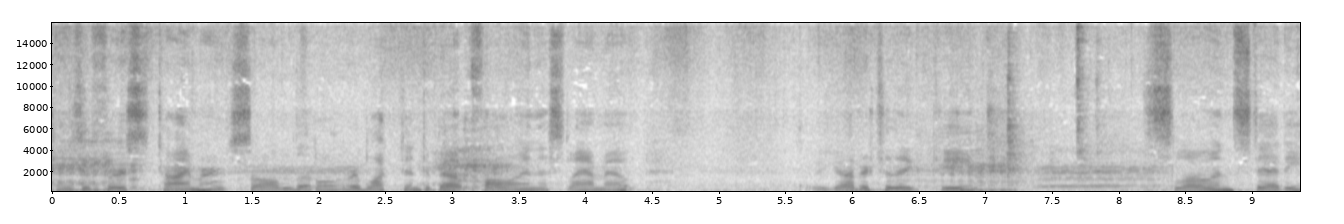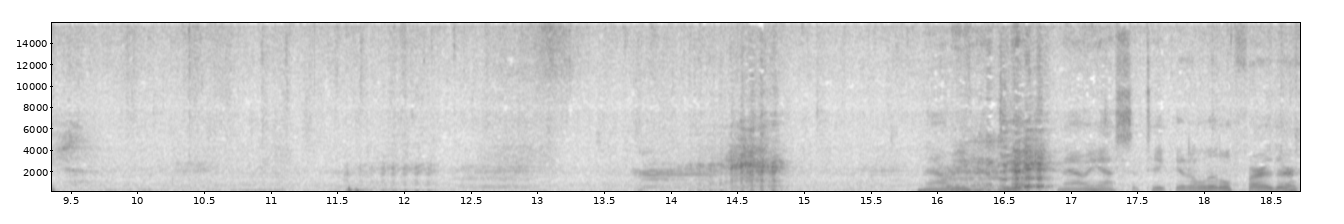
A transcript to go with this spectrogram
She's a first timer, so a little reluctant about following this lamb out. We got her to the gate, slow and steady. Now we now he has to take it a little farther.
